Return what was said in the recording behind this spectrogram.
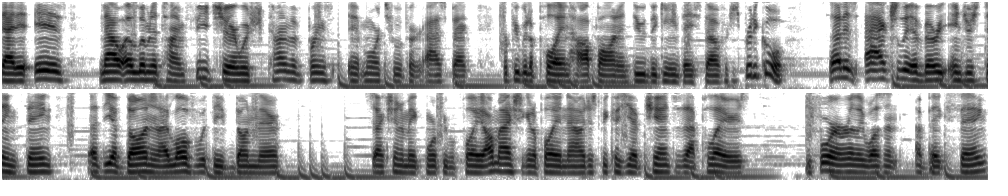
That it is now a limited time feature, which kind of brings it more to a bigger aspect for people to play and hop on and do the game day stuff, which is pretty cool. That is actually a very interesting thing that they have done, and I love what they've done there. It's actually to make more people play it. I'm actually going to play it now just because you have chances at players. Before, it really wasn't a big thing,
